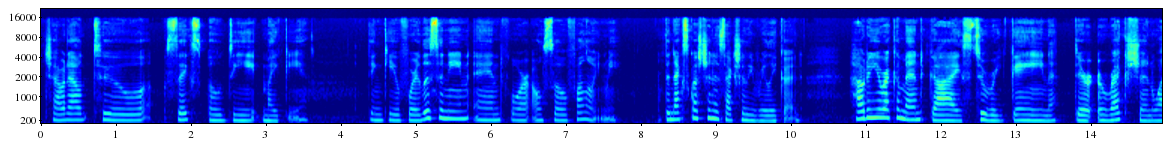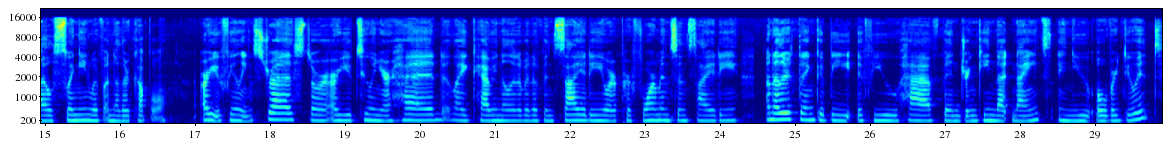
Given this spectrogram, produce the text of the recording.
Shout out to 6OD Mikey. Thank you for listening and for also following me. The next question is actually really good. How do you recommend guys to regain their erection while swinging with another couple? Are you feeling stressed or are you too in your head, like having a little bit of anxiety or performance anxiety? Another thing could be if you have been drinking that night and you overdo it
